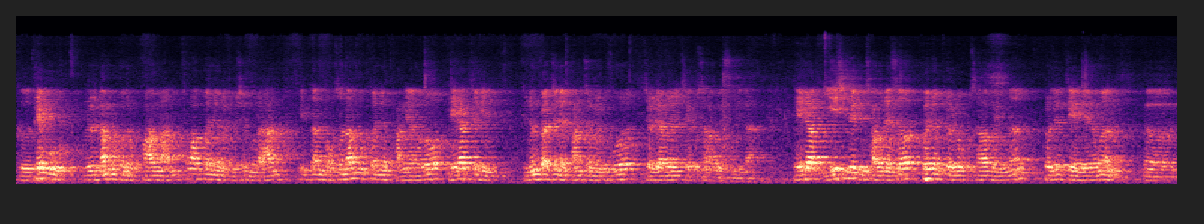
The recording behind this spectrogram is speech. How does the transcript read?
그 대구를 남북권으로 포함한 통합 번역을 중심으로 한 일단 동서남북 번역 방향으로 대략적인 균형 발전의 방점을 두고 전략을 재구성하고 있습니다. 대략 예시적인 차원에서 번역별로 구성하고 있는 프로젝트의 내용은 어,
